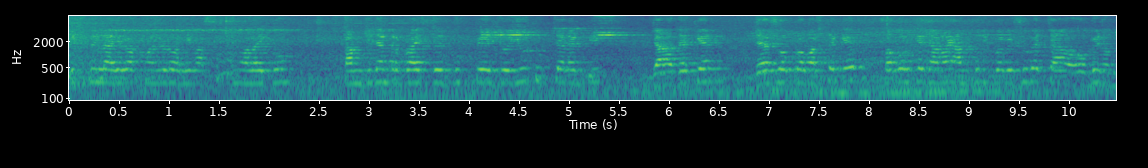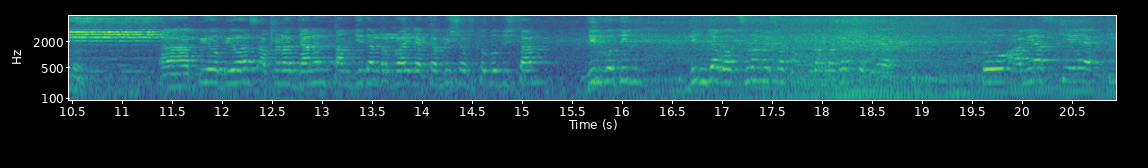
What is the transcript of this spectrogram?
বিসমিল্লাহ রহমান রহিম। আসসালামু আলাইকুম। তামজিদ এন্টারপ্রাইজ ফেসবুক পেজ ও ইউটিউব চ্যানেলটি যারা দেখেন, দেশ ও প্রবাস থেকে সকলকে জানাই আন্তরিকভাবে শুভেচ্ছা ও অভিনন্দন। প্রিয় ভিউয়ার্স আপনারা জানেন তামজিদ এন্টারপ্রাইজ একটা বিশ্বস্ত প্রতিষ্ঠান। দীর্ঘদিন, দিন যাবৎ সুনামের সাথে আমরা ব্যবসা করে আসছি তো আমি আজকে একটি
